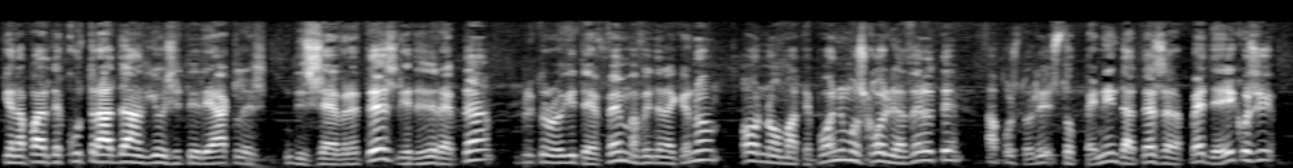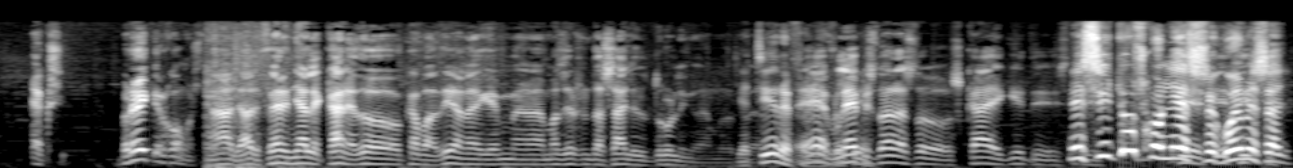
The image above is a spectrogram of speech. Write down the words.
και να πάρετε κουτραντάν δύο εισιτηριάκλε τι Εύρετε για τη θύρα 7. Πληκτρολογείτε FM, αφήνετε ένα κενό. Ονοματεπώνυμο, σχόλιο αν θέλετε. Αποστολή στο 54520 6. Break ερχόμαστε. Άντε, άντε, φέρει μια λεκάνη εδώ καβαδία να, να μαζέψουν τα σάλια του τρούλινγκ. Γιατί, ρε, φίλε, Ε, εγώ βλέπεις τι- τώρα στο Sky εκεί τις- Εσύ το σχολιάσεις, τι- εγώ τι- είμαι τι- σαν...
